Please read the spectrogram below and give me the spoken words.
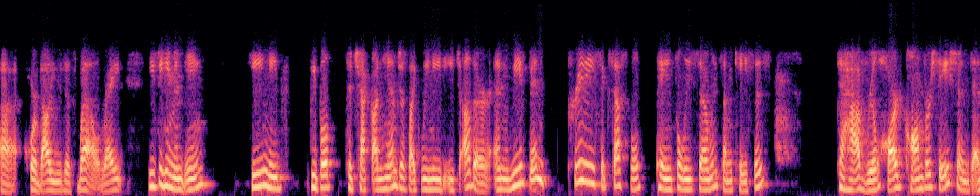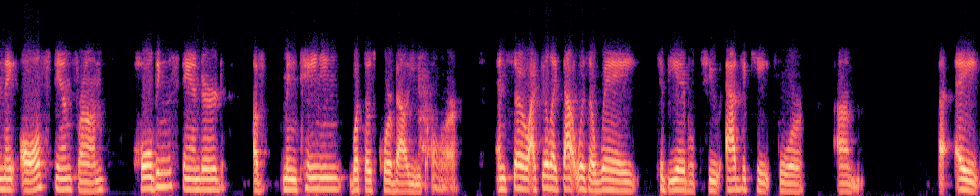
uh, core values as well, right? He's a human being. He needs people to check on him just like we need each other. And we've been pretty successful, painfully so in some cases, to have real hard conversations. And they all stem from holding the standard of maintaining what those core values are. And so I feel like that was a way to be able to advocate for um, a, a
